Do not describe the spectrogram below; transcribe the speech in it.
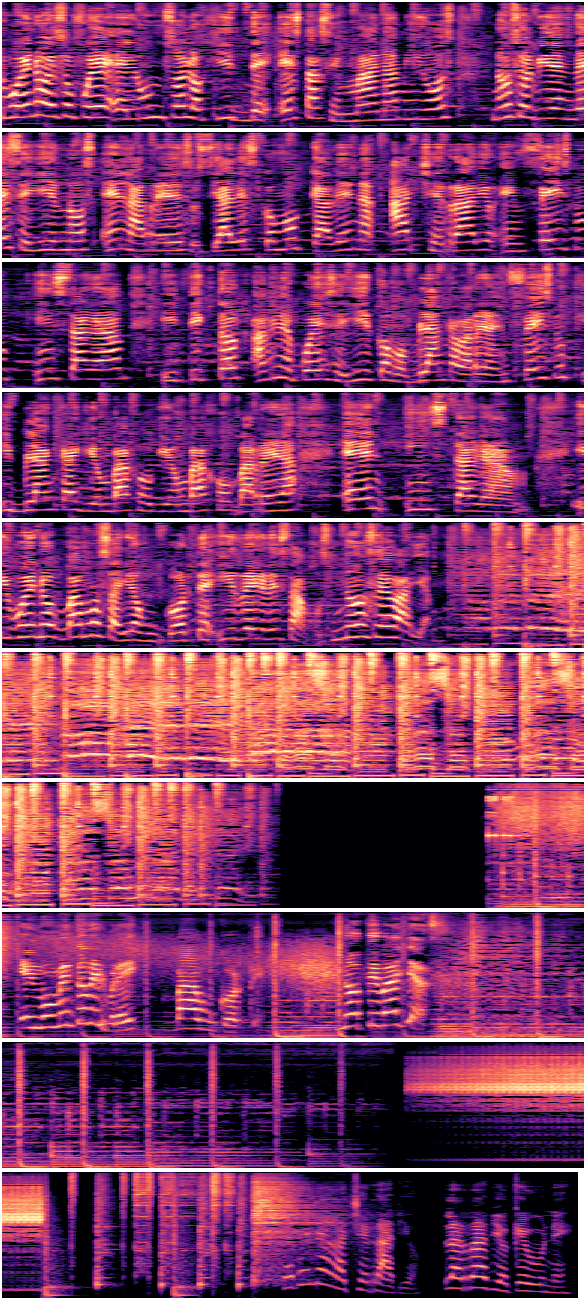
Bueno, eso fue el un solo hit de esta semana, amigos. No se olviden de seguirnos en las redes sociales como Cadena H Radio en Facebook, Instagram y TikTok. A mí me puedes seguir como Blanca Barrera en Facebook y Blanca-Barrera en Instagram. Y bueno, vamos a ir a un corte y regresamos. No se vayan. El momento del break va a un corte. ¡No te vayas! Cadena H Radio, la radio que une.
